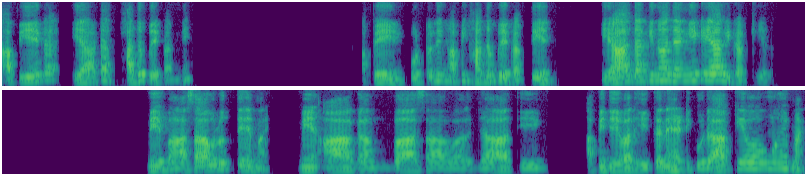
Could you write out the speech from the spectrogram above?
අපි ඒක එයාට හදපු එකක්නේ අපේ ඉන්පුට් වලින් අපි හදපු එකක් තියෙන්නේ. එයා දකිනවා දැන් ඒක එයාගේ එකක් කියලා. මේ භාෂාවලුත් එහෙමයි. මේ ආගම් භාෂාවල් ජාතීන් අපි දේවල් හිතන හැටි ගොඩාක් ඒවා වුන් එහෙමයි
